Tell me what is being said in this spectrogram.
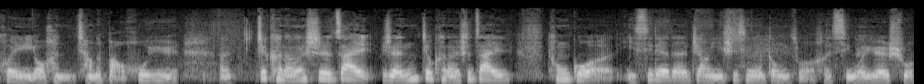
会有很强的保护欲，呃，这可能是在人就可能是在通过一系列的这样仪式性的动作和行为约束，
